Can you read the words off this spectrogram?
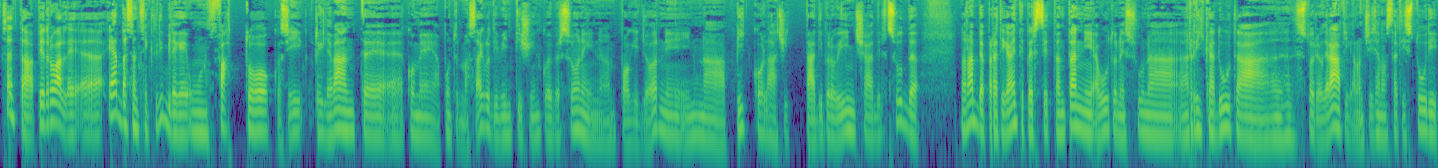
Senta, Pietro Valle, eh, è abbastanza incredibile che un fatto così rilevante eh, come appunto il massacro di 25 persone in pochi giorni in una piccola città di provincia del sud non abbia praticamente per 70 anni avuto nessuna ricaduta eh, storiografica, non ci siano stati studi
